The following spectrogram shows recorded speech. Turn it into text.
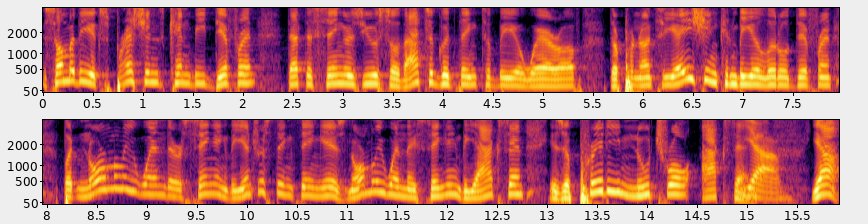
some of the expressions can be different that the singers use, so that's a good thing to be aware of. The pronunciation can be a little different, but normally when they're singing, the interesting thing is normally when they're singing, the accent is a pretty neutral accent. Yeah. Yeah.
